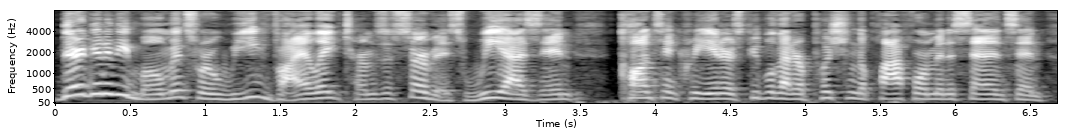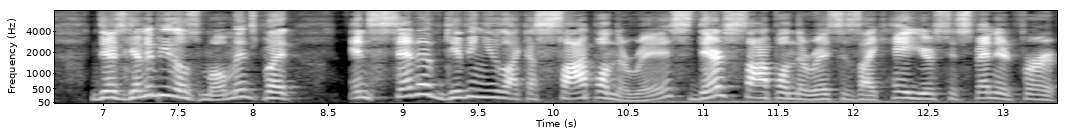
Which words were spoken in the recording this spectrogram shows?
There are going to be moments where we violate terms of service. We, as in content creators, people that are pushing the platform in a sense, and there's going to be those moments, but instead of giving you like a slap on the wrist, their slap on the wrist is like, hey, you're suspended for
